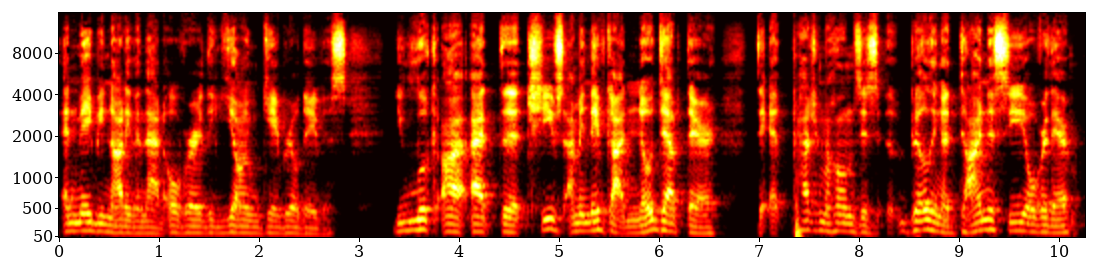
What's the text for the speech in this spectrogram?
and maybe not even that over the young Gabriel Davis. You look uh, at the Chiefs, I mean, they've got no depth there. The, uh, Patrick Mahomes is building a dynasty over there.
